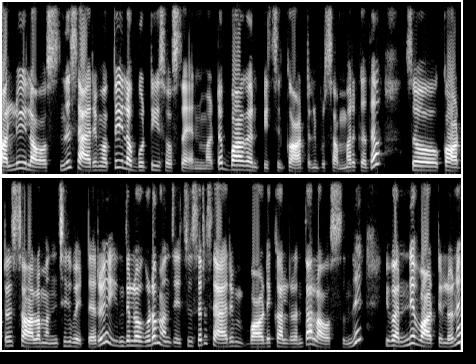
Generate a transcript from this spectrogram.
పళ్ళు ఇలా వస్తుంది. శారీ మొత్తం ఇలా బుట్టీస్ వస్తాయి అనమాట బాగా అనిపించింది కాటన్. ఇప్పుడు సమ్మర్ కదా సో కాటన్స్ చాలా మంచిగా పెట్టారు. ఇందులో కూడా మంచి చూసారు శారీ బాడీ కలర్ అంతా అలా వస్తుంది. ఇవన్నీ వాటిలోనే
